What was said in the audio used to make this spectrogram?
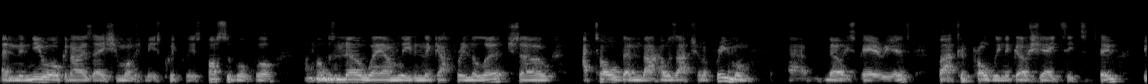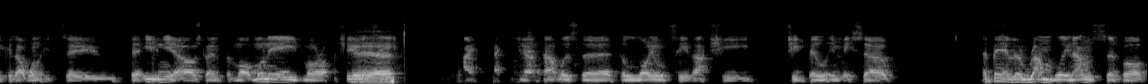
and the new organisation wanted me as quickly as possible. But I thought there's no way I'm leaving the gaffer in the lurch. So I told them that I was actually on a three month um, notice period, but I could probably negotiate it to two because I wanted to, to even you know I was going for more money, more opportunity. Yeah. I, I, you know that was the the loyalty that she she built in me. So a bit of a rambling answer, but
